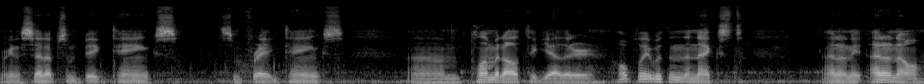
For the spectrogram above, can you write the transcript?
We're to set up some big tanks, some frag tanks, um, plumb it all together. Hopefully within the next I don't I don't know.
